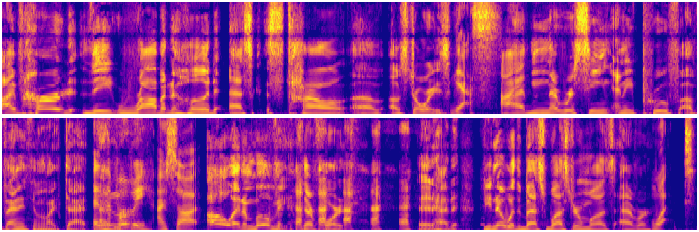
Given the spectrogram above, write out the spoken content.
I've heard the Robin Hood esque style of, of stories. Yes. I have never seen any proof of anything like that. In the movie, I saw it. Oh, in a movie. Therefore, it had. Do you know what the best Western was ever? What?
